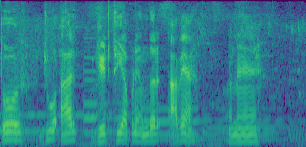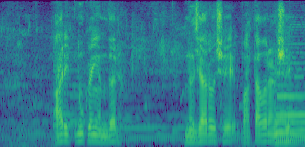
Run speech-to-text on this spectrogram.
તો જુઓ, આ ગેટથી આપણે અંદર આવ્યા અને આ રીતનું કંઈ અંદર નજારો છે, વાતાવરણ છે.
